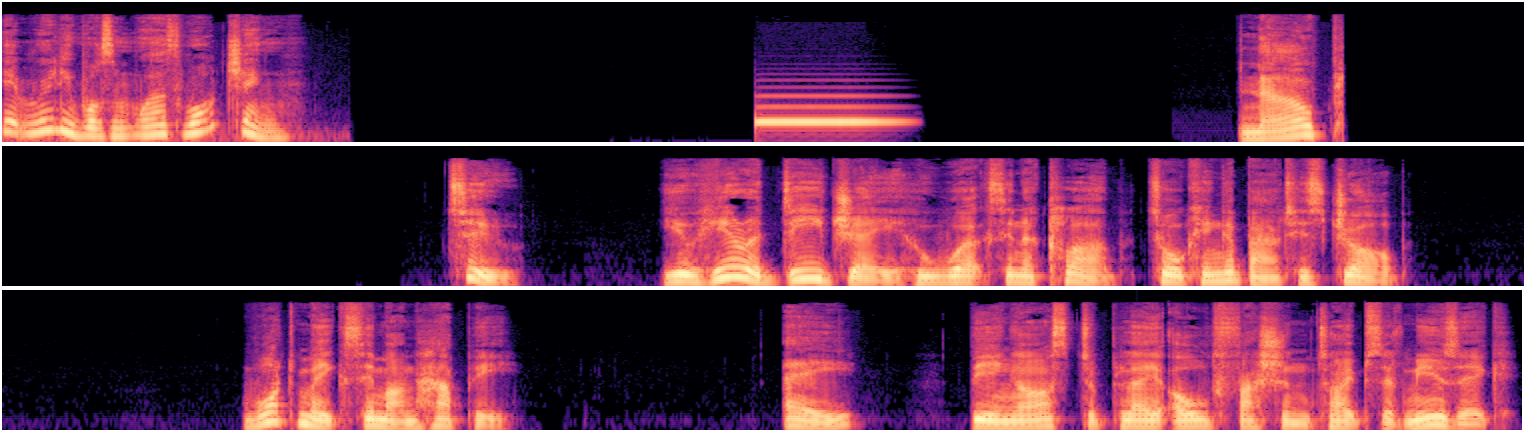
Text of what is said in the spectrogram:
it really wasn't worth watching. Now, 2. You hear a DJ who works in a club talking about his job. What makes him unhappy? A. Being asked to play old-fashioned types of music.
